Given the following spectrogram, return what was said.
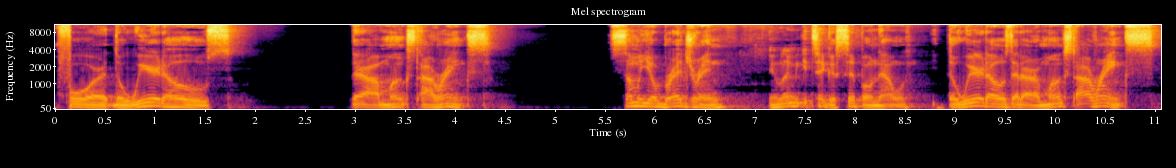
For the weirdos that are amongst our ranks, some of your brethren and let me take a sip on that one. The weirdos that are amongst our ranks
